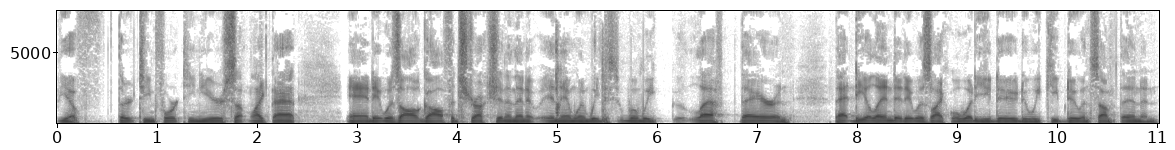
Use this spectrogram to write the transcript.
you know 13, 14 years, something like that and it was all golf instruction. And then it, and then when we just, when we left there and that deal ended, it was like, well, what do you do? Do we keep doing something? And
